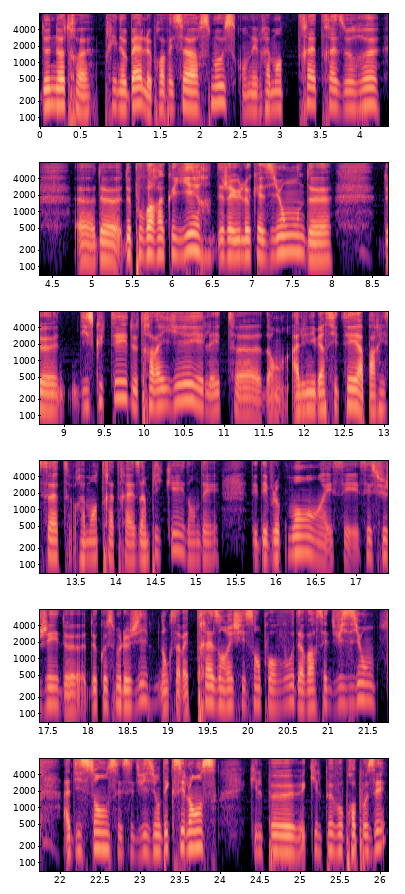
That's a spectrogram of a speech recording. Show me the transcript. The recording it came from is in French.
de notre prix Nobel, le professeur Smooth, qu'on est vraiment très très heureux euh, de, pouvoir accueillir. Déjà eu l'occasion de de discuter, de travailler. Elle est euh, dans, à l'université à Paris 7 vraiment très très impliquée dans des, développements et ces, sujets de, de, cosmologie. Donc ça va être très enrichissant pour vous d'avoir cette vision à distance et cette vision d'excellence qu'il peut, qu'il peut vous proposer.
